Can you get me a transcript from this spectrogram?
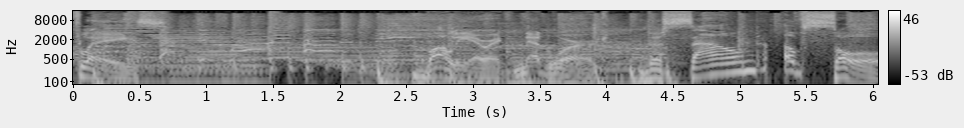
Place. Balearic Network, the sound of soul.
